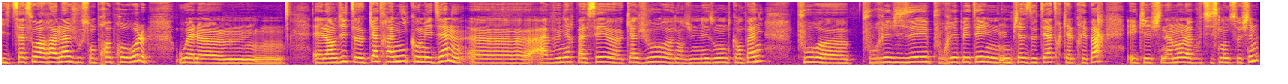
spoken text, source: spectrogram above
Itsaso Arana joue son propre rôle où elle euh, elle invite quatre amies comédiennes euh, à venir passer euh, quatre jours euh, dans une maison de campagne pour, euh, pour réviser, pour répéter une, pièce de théâtre qu'elle prépare et qui est finalement l'aboutissement de ce film.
